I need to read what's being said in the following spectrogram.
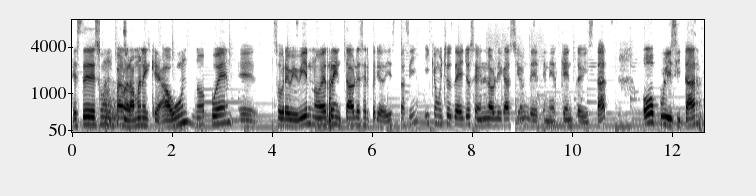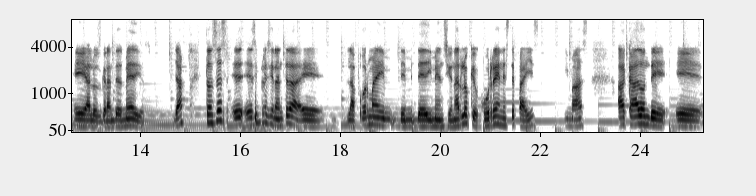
este es un panorama en el que aún no pueden eh, sobrevivir, no es rentable ser periodista, sí, y que muchos de ellos se ven en la obligación de tener que entrevistar o publicitar eh, a los grandes medios, ¿ya? Entonces, e, es, impresionante la, eh, forma de, dimensionar lo que ocurre en este país y más acá donde eh,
